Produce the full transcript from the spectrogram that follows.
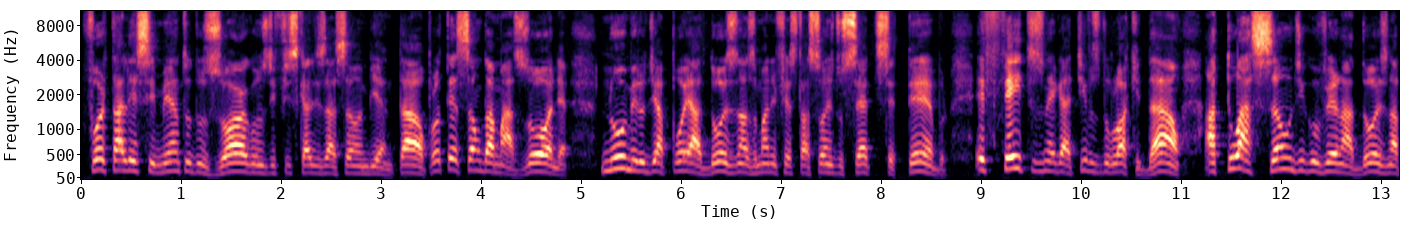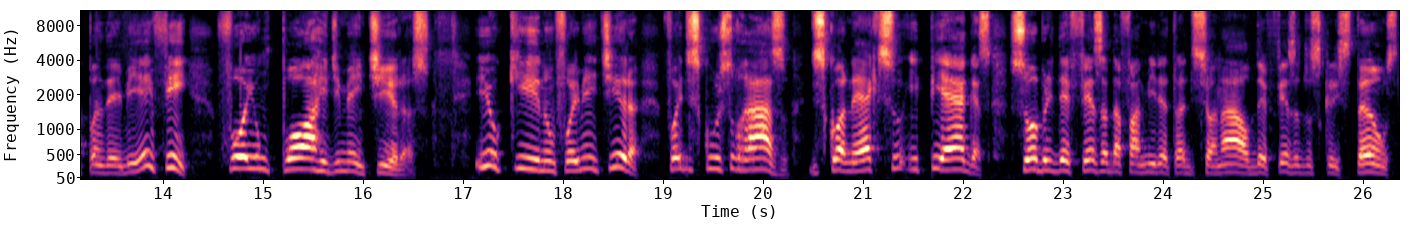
fortalecimento dos órgãos de fiscalização ambiental, proteção da Amazônia, número de apoiadores nas manifestações do 7 de setembro, efeitos negativos do lockdown, atuação de governadores na pandemia, enfim, foi um porre de mentiras. E o que não foi mentira foi discurso raso, desconexo e piegas sobre defesa da família tradicional, defesa dos cristãos,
